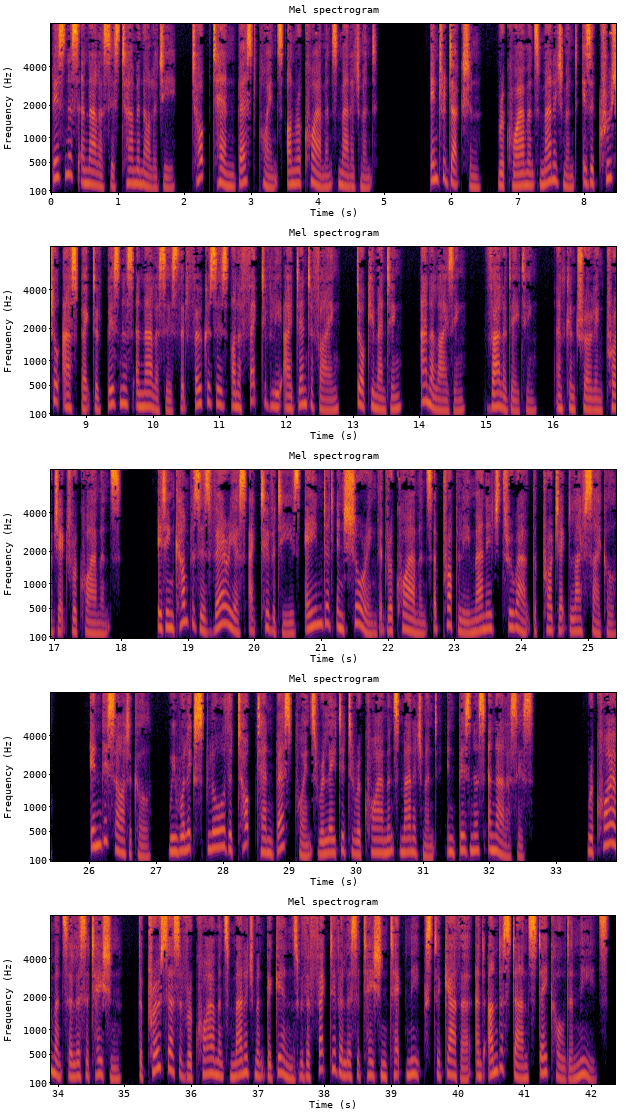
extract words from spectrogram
Business Analysis Terminology Top 10 Best Points on Requirements Management. Introduction Requirements management is a crucial aspect of business analysis that focuses on effectively identifying, documenting, analyzing, validating, and controlling project requirements. It encompasses various activities aimed at ensuring that requirements are properly managed throughout the project lifecycle. In this article, we will explore the top 10 best points related to requirements management in business analysis. Requirements elicitation the process of requirements management begins with effective elicitation techniques to gather and understand stakeholder needs.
